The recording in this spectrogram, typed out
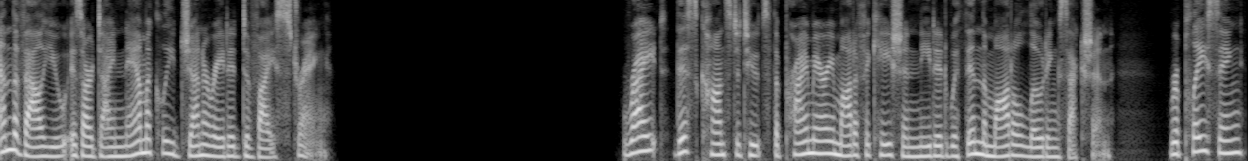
and the value is our dynamically generated device string. Right, this constitutes the primary modification needed within the model loading section, replacing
